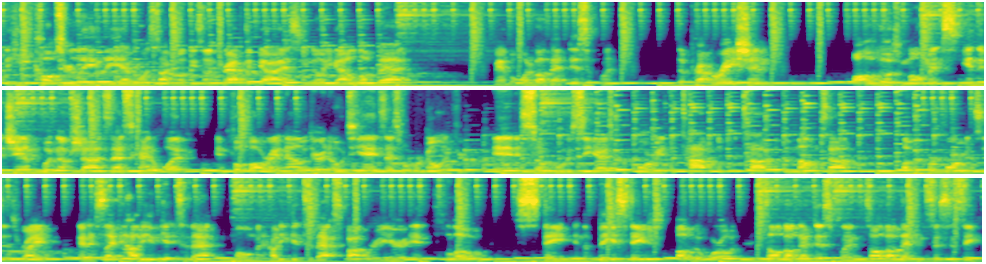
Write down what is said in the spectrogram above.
the Heat culture lately. Everyone's talking about these undrafted guys. You know, you gotta love that, man. But what about that discipline, the preparation, all of those moments in the gym, putting up shots? That's kind of what in football right now during OTAs. That's what we're going through, and it's so cool to see guys performing at the top of the top of the mountaintop of the performances, right? And it's like, how do you get to that moment? How do you get to that spot where you're in flow state in the biggest stages of the world? It's all about that discipline. It's all about that consistency.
